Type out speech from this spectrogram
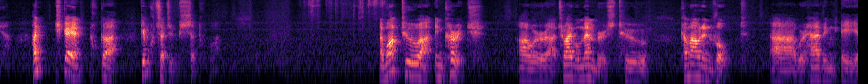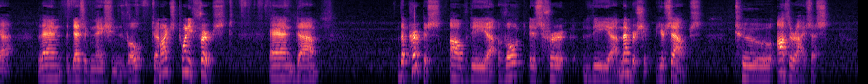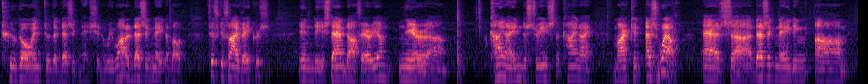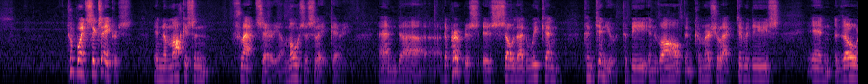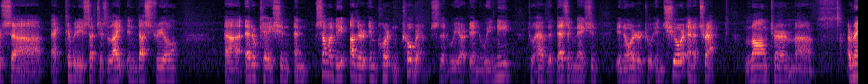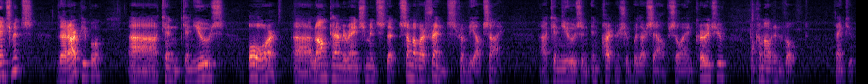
I want to uh, encourage our uh, tribal members to come out and vote. Uh, we're having a uh, land designation vote uh, March 21st. And um, the purpose of the uh, vote is for the uh, membership, yourselves, to authorize us to go into the designation. We want to designate about 55 acres in the standoff area near um, Kainai Industries, the Kainai market, as well as uh, designating um, 2.6 acres in the Moccasin Flats area, Moses Lake area. And uh, the purpose is so that we can continue to be involved in commercial activities, in those uh, activities such as light industrial, uh, education, and some of the other important programs that we are in. We need to have the designation in order to ensure and attract long term uh, arrangements that our people uh, can, can use or uh, long term arrangements that some of our friends from the outside uh, can use in, in partnership with ourselves. So I encourage you to come out and vote. Thank you.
